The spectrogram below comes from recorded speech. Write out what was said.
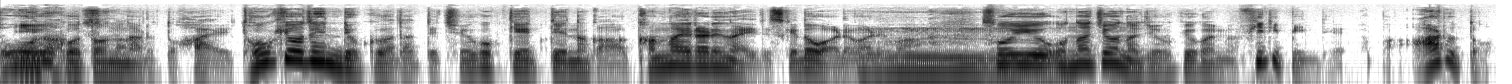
いうことになると、はい、東京電力はだって中国系ってなんか考えられないですけど、我々うん。は。そういう同じような状況が今、フィリピンでやっぱあるという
